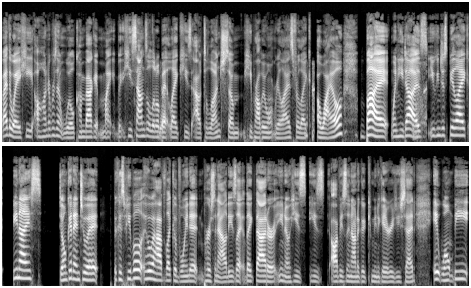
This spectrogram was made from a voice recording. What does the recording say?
by the way, he 100% will come back. It might, but he sounds a little Yeah. bit like he's out to lunch, so he probably won't realize for like a while. But when he does, you can just be like, be nice, don't get into it. Because people who have like avoidant personalities like like that, or you know, he's he's obviously not a good communicator, as you said. It won't be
